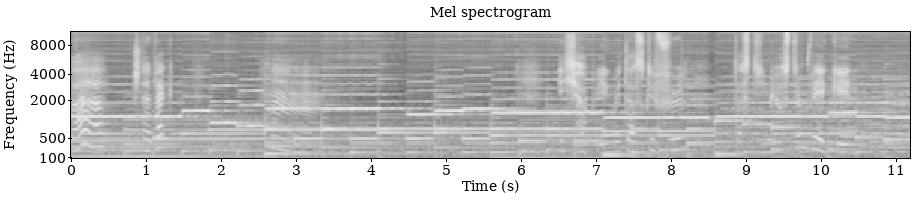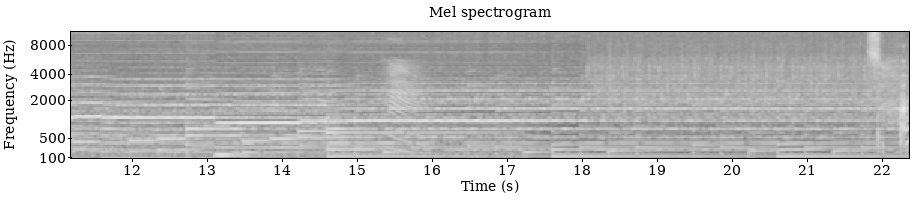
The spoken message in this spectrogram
Ah, schnell weg. Hm. Ich habe irgendwie das Gefühl, dass die mir aus dem Weg gehen. Hm.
